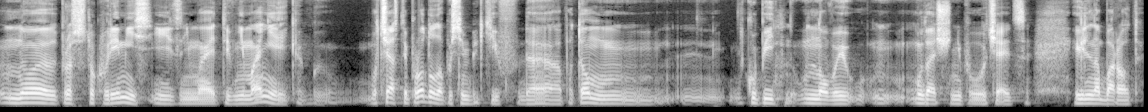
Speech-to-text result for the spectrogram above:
но просто столько времени и занимает и внимание, и как бы вот сейчас ты продал, допустим, объектив, да, а потом купить новый удачи не получается. Или наоборот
